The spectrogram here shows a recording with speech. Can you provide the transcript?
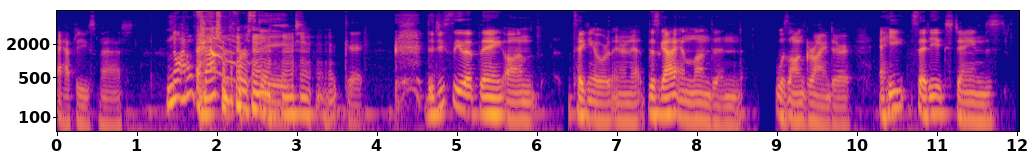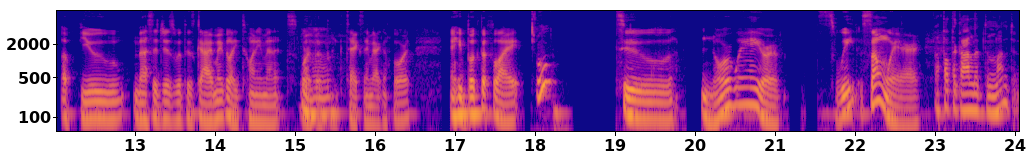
After you smash. No, I don't smash on the first date. okay. Did you see that thing on taking over the internet? This guy in London was on Grindr, and he said he exchanged a few messages with this guy, maybe like 20 minutes worth Mhm. of like, texting back and forth. And he booked a flight Ooh, to Norway or Sweden, somewhere. I thought the guy lived in London.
